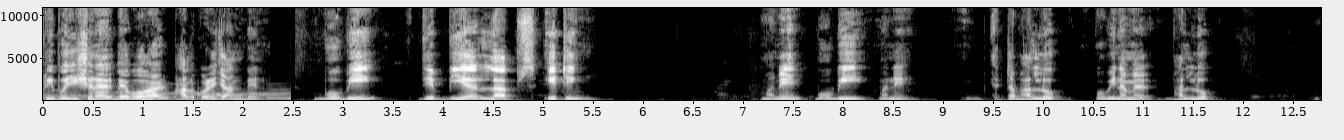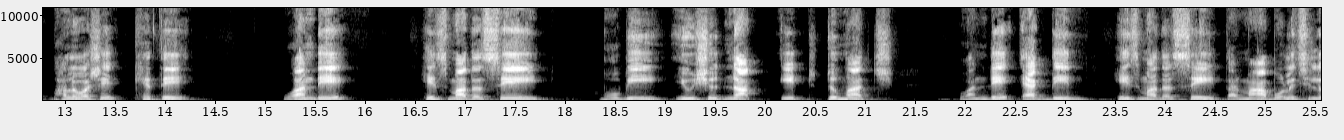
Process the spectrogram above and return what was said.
প্রিপোজিশনের ব্যবহার ভালো করে জানবেন। Bobby the bear loves eating মানে ববি মানে একটা ভাল্লুক ববি নামের ভাল্লুক ভালোবাসে খেতে। One day his mother said Bobby you should not eat too much one day একদিন হিজ মাদার সেড তার মা বলেছিল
